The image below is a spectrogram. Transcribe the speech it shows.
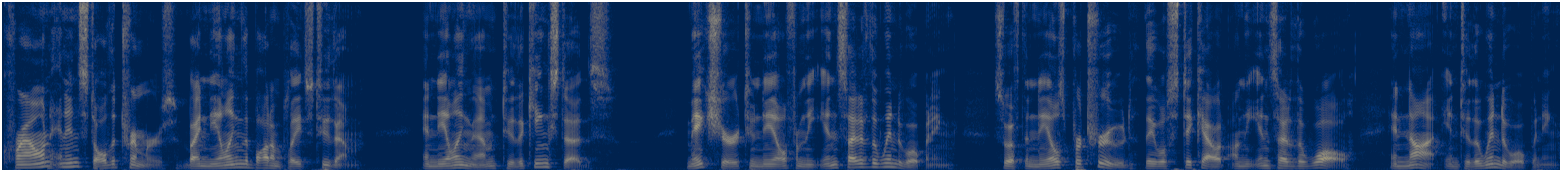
Crown and install the trimmers by nailing the bottom plates to them and nailing them to the king studs. Make sure to nail from the inside of the window opening, so if the nails protrude, they will stick out on the inside of the wall and not into the window opening.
